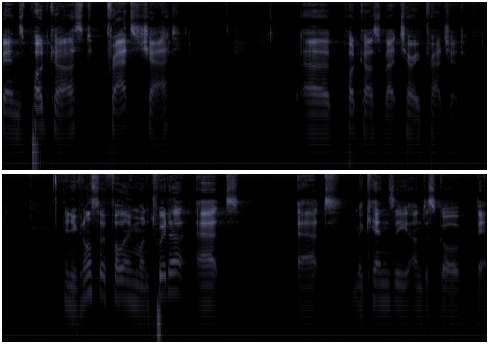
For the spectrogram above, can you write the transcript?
Ben's podcast, Pratchat, a podcast about Terry Pratchett. And you can also follow him on Twitter at, at McKenzie underscore Ben.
